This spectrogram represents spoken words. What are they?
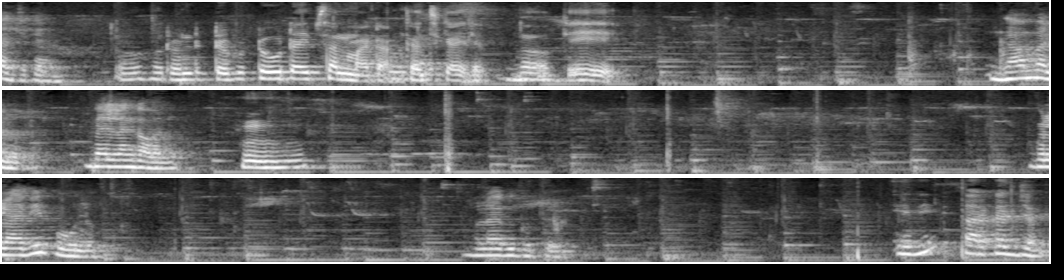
కజ్జికాయలు. ఓహో రెండు టూ టూ టైప్స్. అన్నమాట కజ్జికాయలు. ఓకే. గవ్వలు బెల్లం గవ్వలు. గులాబీ పువ్వులు. గులాబీ గుత్తులు. ఇది కరకజ్జం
